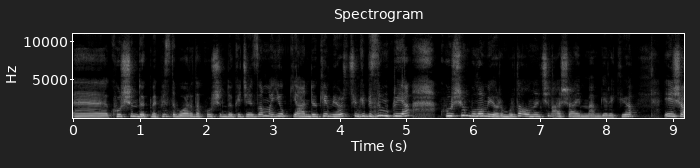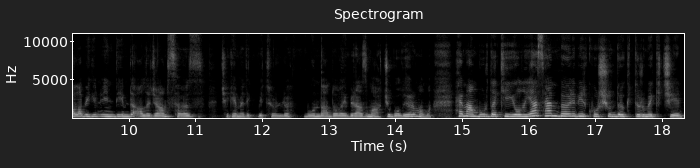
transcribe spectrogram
e, kurşun dökmek. Biz de bu arada kurşun dökeceğiz ama yok yani dökemiyoruz. Çünkü bizim buraya kurşun bulamıyorum burada. Onun için aşağı inmem gerekiyor. İnşallah bir gün indiğimde alacağım söz çekemedik bir türlü. Bundan dolayı biraz mahcup oluyorum ama hemen buradaki yolu ya sen böyle bir kurşun döktürmek için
